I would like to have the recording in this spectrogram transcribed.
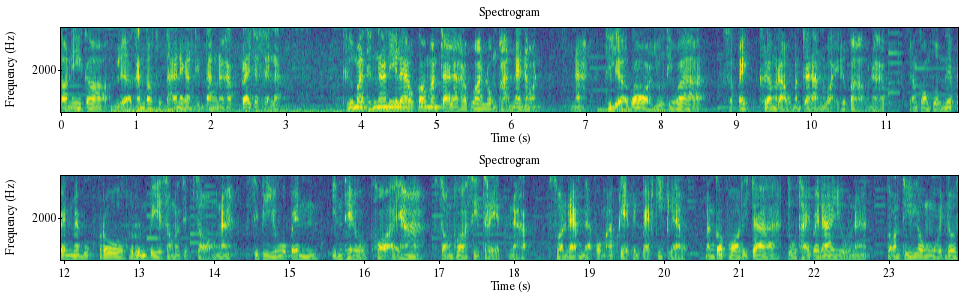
ตอนนี้ก็เหลือขั้นตอนสุดท้ายในการติดตั้งนะครับ ใกล้จะเสร็จแล้ว คือมาถึงหน้านี้แล้วก็มั่นใจแล้วครับว่าลงผ่านแน่นอนนะที่เหลือก็อยู่ที่ว่าสเปคเครื่องเรามันจะรันไหวหรือเปล่านะครับ อย่างของผมเนี่ยเป็น MacBook Pro รุ่นปี 2012 นะ CPU เป็น Intel Core i5 2 Core 4 Thread นะครับส่วนแรมเนี่ยผมอัปเกรดเป็น 8 กิกแล้ว มันก็พอที่จะถูถ่ายไปได้อยู่นะ ตอนที่ลง Windows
